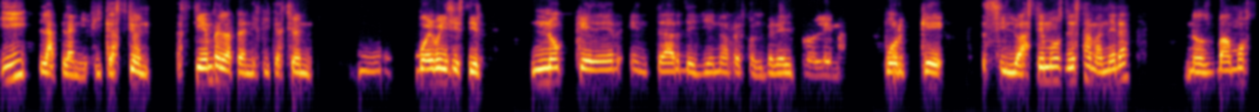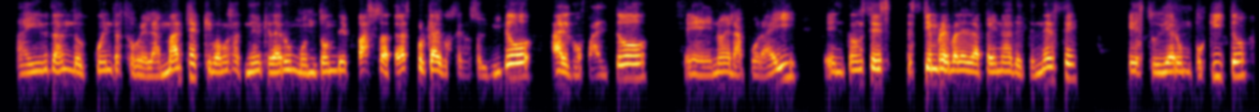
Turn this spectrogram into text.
Y la planificación, siempre la planificación. Vuelvo a insistir, no querer entrar de lleno a resolver el problema, porque si lo hacemos de esta manera, nos vamos a ir dando cuenta sobre la marcha que vamos a tener que dar un montón de pasos atrás porque algo se nos olvidó, algo faltó, eh, no era por ahí. Entonces, siempre vale la pena detenerse, estudiar un poquito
